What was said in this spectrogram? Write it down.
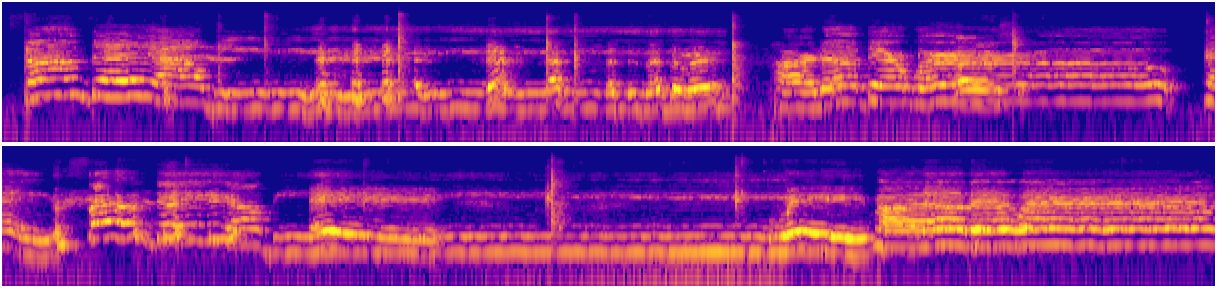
Someday I'll be. Is that the word? Part of their world. Uh, hey, someday I'll be. Hey. Wait, part of their world.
